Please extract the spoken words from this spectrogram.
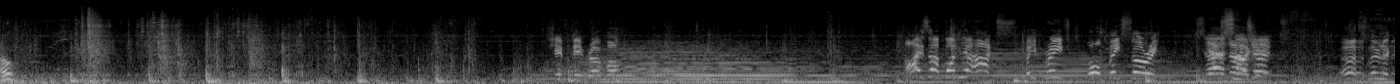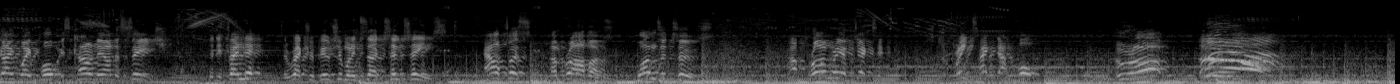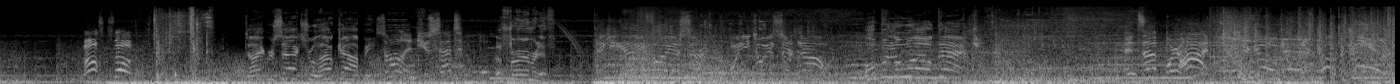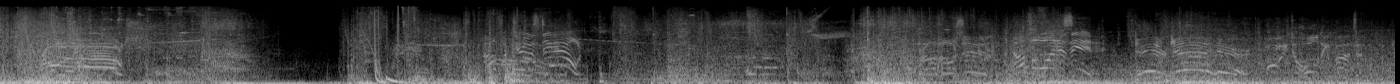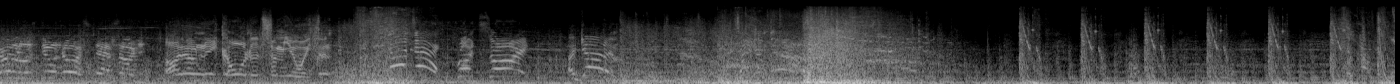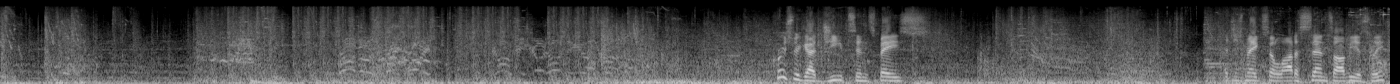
Oh, Shift it, robot. Eyes up on your huts. Be briefed or be sorry. Staff Sergeant. Earth's lunar gateway port is currently under siege. To defend it, the Retribution will insert two teams. Alphas and Bravos. Ones and twos. Our primary objective is to retake that port. Hoorah! Hoorah! Masks on! Tigris Actual, how copy? Solid, you set? Affirmative. Taking heavy fire, sir. We need to insert now. Open the well deck! Heads up, we're hot. Here we go, Gator! From you, Ethan. Contact. Right side! I got him! Take him down! Bravo, straight right! Copy. Good hunting, Alpha. of course we got jeeps in space. That just makes a lot of sense, obviously.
